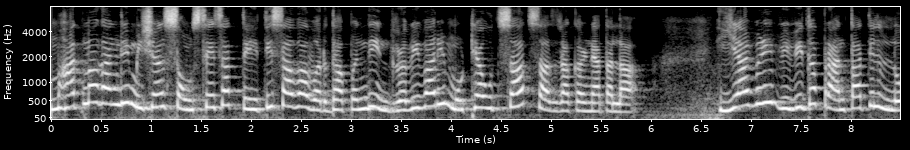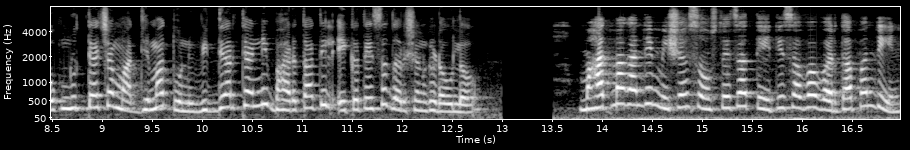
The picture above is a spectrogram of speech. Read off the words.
महात्मा गांधी मिशन संस्थेचा तेहतीसावा वर्धापन दिन रविवारी मोठ्या उत्साहात साजरा करण्यात आला. यावेळी विविध प्रांतातील लोकनृत्याच्या माध्यमातून विद्यार्थ्यांनी भारतातील एकतेचं दर्शन घडवलं. महात्मा गांधी मिशन संस्थेचा तेहतीसावा वर्धापन दिन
